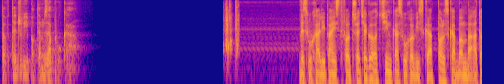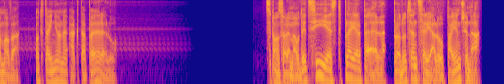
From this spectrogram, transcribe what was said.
kto w te drzwi potem zapuka. Wysłuchali Państwo trzeciego odcinka słuchowiska Polska bomba atomowa. Odtajnione akta PRL-u. Sponsorem audycji jest Player.pl, producent serialu Pajęczyna.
